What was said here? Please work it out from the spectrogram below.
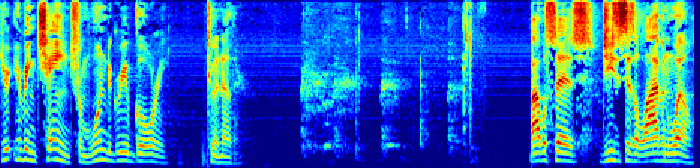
You're, you're being changed from one degree of glory to another. Bible says Jesus is alive and well.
